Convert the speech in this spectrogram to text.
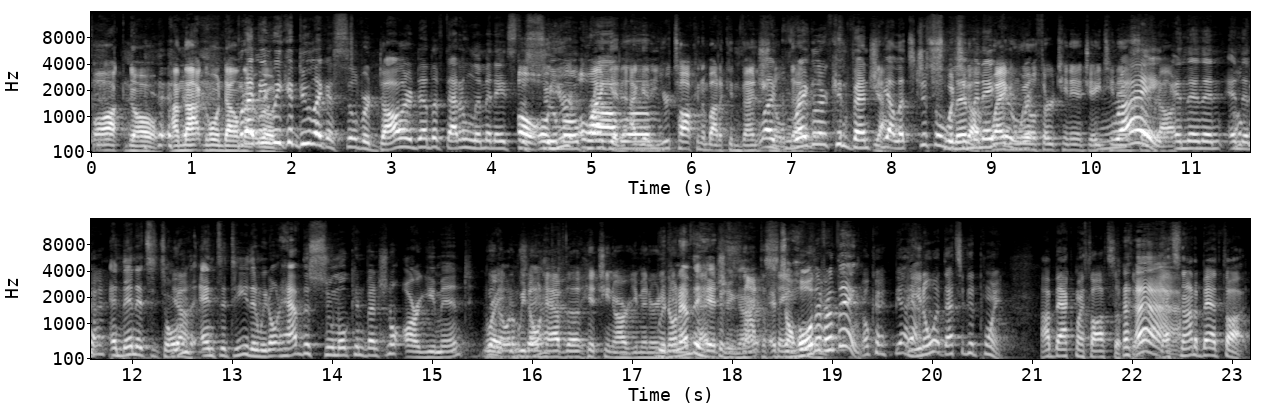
fuck no. I'm not going down But that I mean, road. we could do like a silver dollar deadlift. That eliminates the oh, oh, sumo oh, problem. I get it. I get it. You're talking about a conventional like regular deadlift. convention. Yeah. let's just Switch eliminate it up. Wagon wheel, 13 inch, 18 right, inch, $7. and then, then and then and then it's its own Yeah. entity. Then we don't have the sumo conventional argument. You Right. know what I'm we saying? don't have the hitching argument or We don't have like the hitching, It's, right? It's a whole movement. different thing. Okay. Yeah, Yeah. You know what? That's a good point. I'll back my thoughts up there. That's not a bad thought.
